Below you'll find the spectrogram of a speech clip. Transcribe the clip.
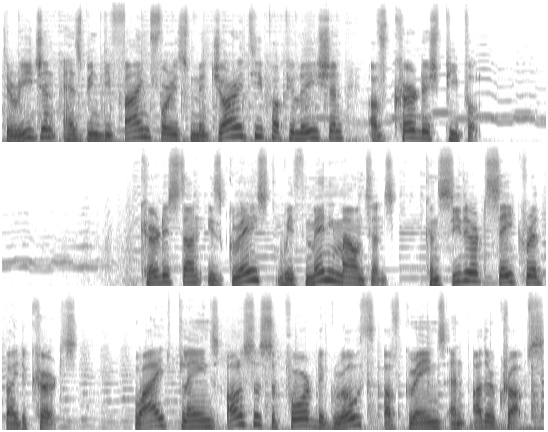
The region has been defined for its majority population of Kurdish people. Kurdistan is graced with many mountains, considered sacred by the Kurds. Wide plains also support the growth of grains and other crops.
